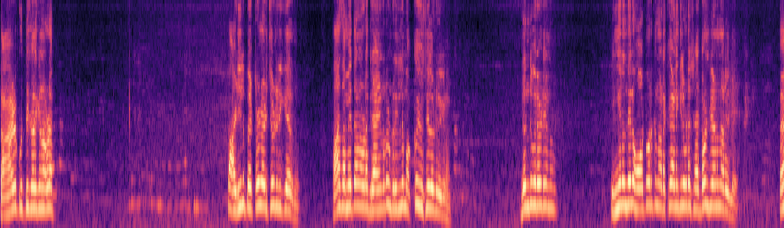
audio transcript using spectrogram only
താഴെ കുത്തി കളിക്കണം അവിടെ അടിയിൽ പെട്രോൾ അടിച്ചുകൊണ്ടിരിക്കുകയായിരുന്നു ആ സമയത്താണ് അവിടെ ഗ്രൈൻഡറും ഡ്രില്ലും ഒക്കെ യൂസ് ചെയ്തുകൊണ്ടിരിക്കണം ഇതെന്ത് പരിപാടിയാണ്? ഇങ്ങനെ എന്തെങ്കിലും ഹോട്ട് വർക്ക് നടക്കുകയാണെങ്കിൽ ഇവിടെ ഷട്ട് ഡൗൺ ചെയ്യണമെന്ന് അറിയില്ലേ? ഏ?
